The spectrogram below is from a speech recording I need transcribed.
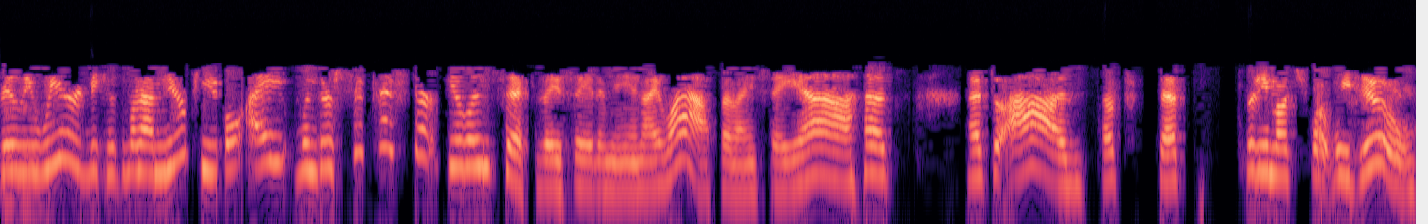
really Mhm. weird because when I'm near people, I, when they're sick, I start feeling sick, they say to me, and I laugh and I say, yeah, that's, that's odd. That's, that's pretty much what we do.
